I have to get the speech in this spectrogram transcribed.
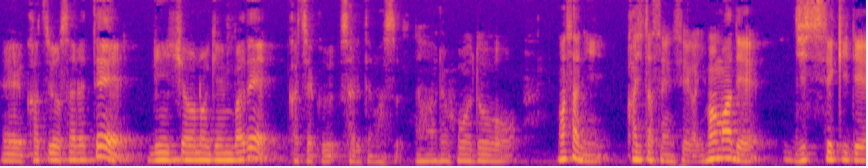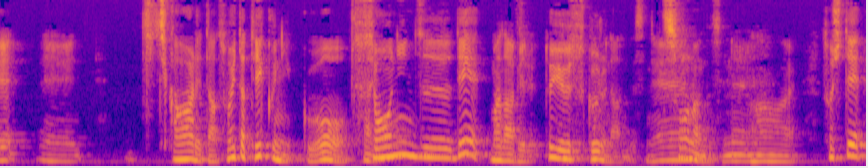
えー活用されて、臨床の現場で活躍されてます。なるほど。まさに、梶田先生が今まで実績で、えー培われた、そういったテクニックをはい少人数で学べるというスクールなんですね。そうなんですね。はい。そして、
